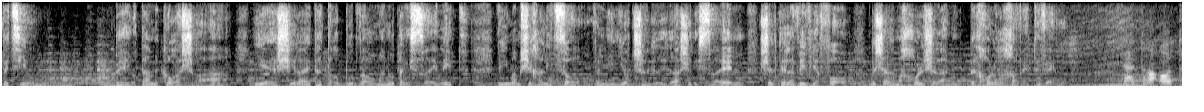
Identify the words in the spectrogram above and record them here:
וציור. בהיותה מקור השראה, היא העשירה את התרבות והאומנות הישראלית, והיא ממשיכה ליצור ולהיות שגרירה של ישראל, של תל אביב-יפו ושל המחול שלנו בכל רחבי תבל. תיאטראות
